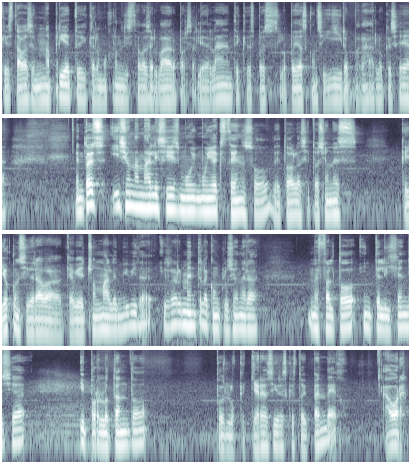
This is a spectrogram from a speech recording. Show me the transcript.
que estabas en un aprieto y que a lo mejor necesitabas el bar para salir adelante y que después lo podías conseguir o pagar, lo que sea. Entonces hice un análisis muy, muy extenso de todas las situaciones que yo consideraba que había hecho mal en mi vida y realmente la conclusión era me faltó inteligencia y por lo tanto pues lo que quiere decir es que estoy pendejo. Ahora,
